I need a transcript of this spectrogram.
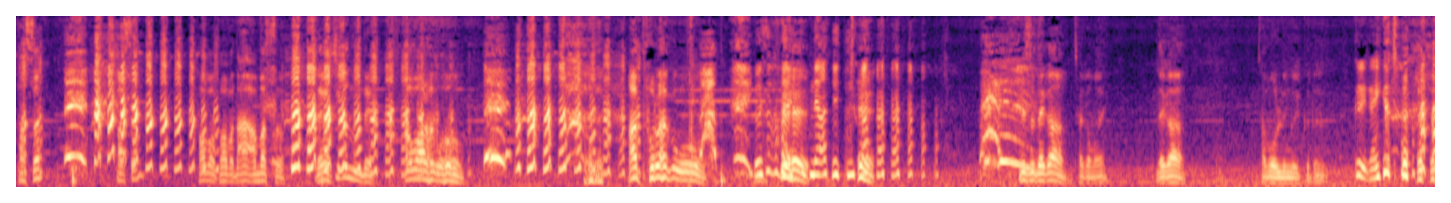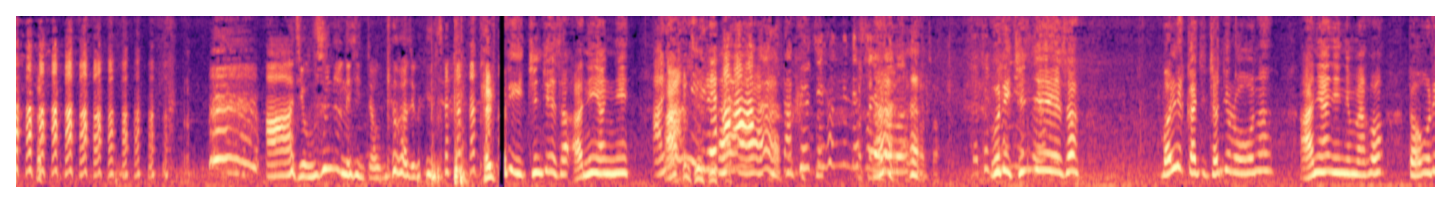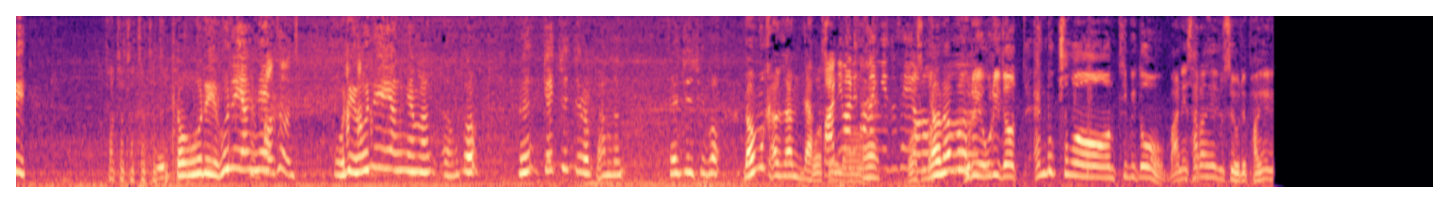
봤어? 봤어? 봐봐, 봐봐. 나 안 봤어. 내가 찍었는데. 봐봐라고. 아, 보라고. 여기서 네. 봐야 진짜. 네. 그래서 내가, 잠깐만. 내가 잡아 올린 거 있거든. 그러니까 이거 좀. 아, 지금 웃음 주네, 진짜. 웃겨가지고, 진짜. 우리 진주에서 아니 형님 아니, 아, 형님이래. 아, 아, 아. 나 결제 형님 됐어요, 여러분. 우리 진주에서 멀리까지 전주로 오는 아니 아니님하고 또 우리. 또 우리 훈이 형님 우리 훈이 형님하고 네? 깨끗이로 방송 해주시고 너무 감사합니다. 많이 많이 고맙습니다. 사랑해 주세요. 고맙습니다. 여러분 우리, 우리 저 행복충원 TV도 많이 사랑해 주세요. 우리 방역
